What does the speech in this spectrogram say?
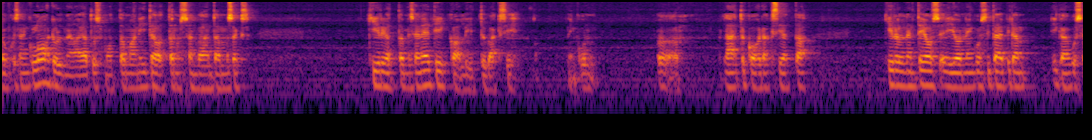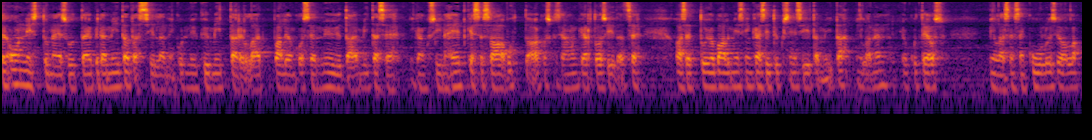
onko se niin lohdullinen ajatus, mutta mä oon itse ottanut sen vähän tämmöiseksi kirjoittamisen etiikkaan liittyväksi niin kuin, ö, lähtökohdaksi, että kirjallinen teos ei ole, niin kuin, sitä ei pidä ikään kuin sen onnistuneisuutta ei pidä mitata sillä niin kuin nykymittarilla, että paljonko se myy tai mitä se ikään kuin siinä hetkessä saavuttaa, koska sehän kertoo siitä, että se asettuu jo valmiisiin käsityksiin siitä, mitä, millainen joku teos, millaisen sen kuuluisi olla.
